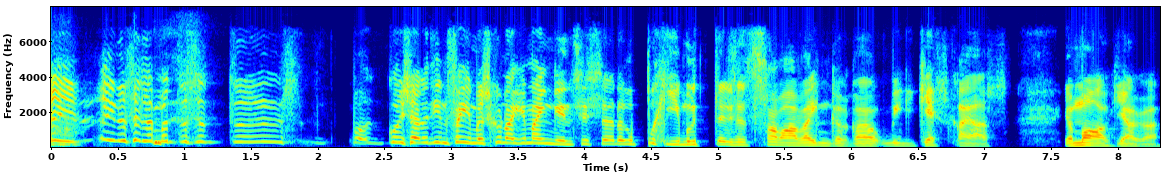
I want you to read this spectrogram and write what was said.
ei, ei no selles mõttes, et kui sa oled Infamous kunagi mänginud, siis see on nagu põhimõtteliselt sama mäng, aga mingi keskajas ja maagiaga.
